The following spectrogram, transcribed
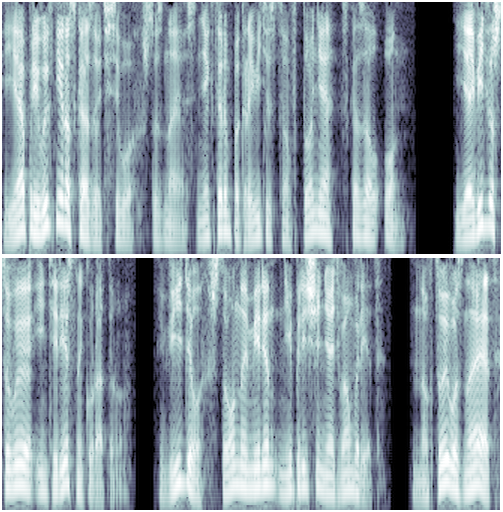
«Я привык не рассказывать всего, что знаю, с некоторым покровительством в тоне», — сказал он. «Я видел, что вы интересны куратору. Видел, что он намерен не причинять вам вред. Но кто его знает,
